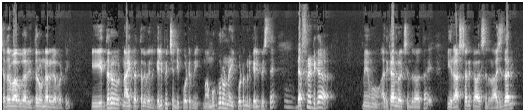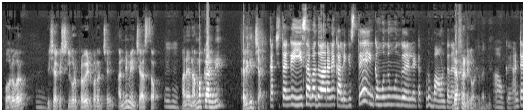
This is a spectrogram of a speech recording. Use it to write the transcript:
చంద్రబాబు గారు ఇద్దరు ఉన్నారు కాబట్టి ఈ ఇద్దరు నాయకత్వాలు వీళ్ళు గెలిపించండి ఈ కూటమి. మా ముగ్గురు ఉన్న ఈ కూటమిని గెలిపిస్తే డెఫినెట్గా మేము అధికారంలో వచ్చిన తర్వాత ఈ రాష్ట్రానికి కావాల్సిన రాజధాని పోలవరం విశాఖ స్టీల్ కూడా ప్రైవేట్ పరం చేయం. అన్నీ మేము చేస్తాం. అనే నమ్మకాన్ని కలిగించాలి. ఖచ్చితంగా ఈ సభ ద్వారానే కలిగిస్తే ఇంకా ముందు ముందు వెళ్ళేటప్పుడు బాగుంటది డెఫినెట్గా ఉంటుందండి. ఓకే. అంటే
